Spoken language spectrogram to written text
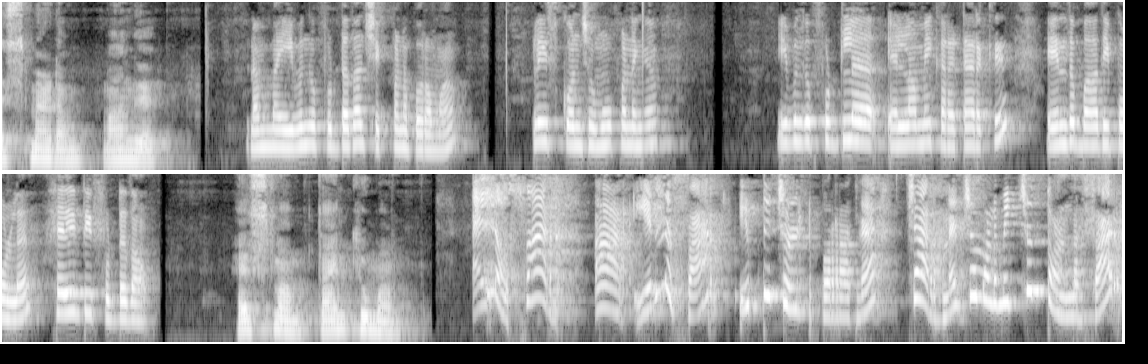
எஸ் மேடம் வாங்க. நம்ம இவங்க ஃபுட்டை தான் செக் பண்ண போகிறோமா ப்ளீஸ் கொஞ்சம் மூவ் பண்ணுங்க. இவங்க ஃபுட்டில் எல்லாமே கரெக்டாக இருக்குது எந்த பாதிப்பும் இல்லை. ஹெல்தி ஃபுட்டு தான். Yes ma'am thank you ma'am ஐயோ சார் என்ன சார் இப்படி சொல்லிட்டு போறாங்க. சார் நிஜமாலுமே சுத்தம் இல்ல சார்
